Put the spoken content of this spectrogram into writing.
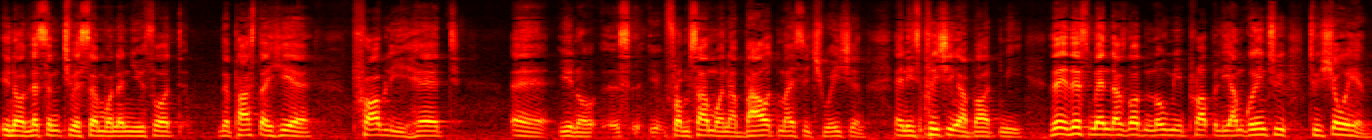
you know, listened to a sermon and you thought the pastor here probably heard, uh, you know, from someone about my situation and he's preaching about me. This man does not know me properly. I'm going to, to show him.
